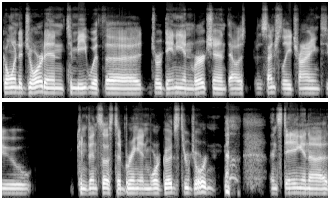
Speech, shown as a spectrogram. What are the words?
going to jordan to meet with the jordanian merchant that was essentially trying to convince us to bring in more goods through jordan and staying in a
